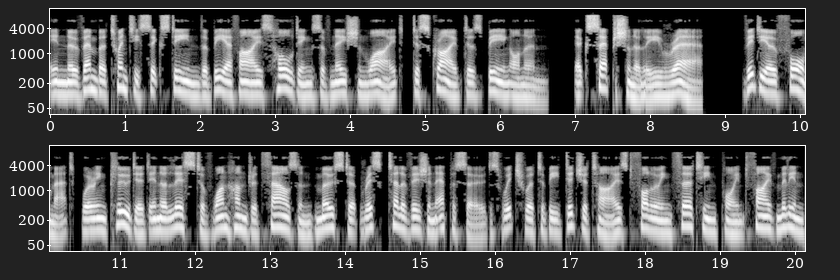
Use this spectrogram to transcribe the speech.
In November 2016 the BFI's holdings of Nationwide, described as being on an "...exceptionally rare." Video format, were included in a list of 100,000 most at-risk television episodes which were to be digitised following £13.5 million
